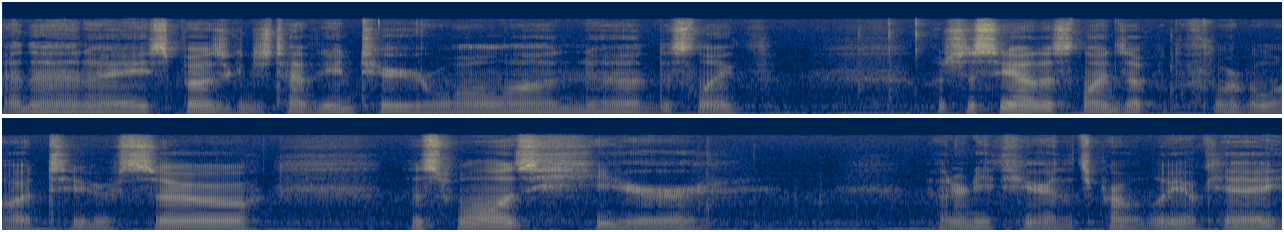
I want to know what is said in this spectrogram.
And then I suppose you can just have the interior wall on uh, this length. Let's just see how this lines up with floor below it too. So this wall is here, underneath here. That's probably okay.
